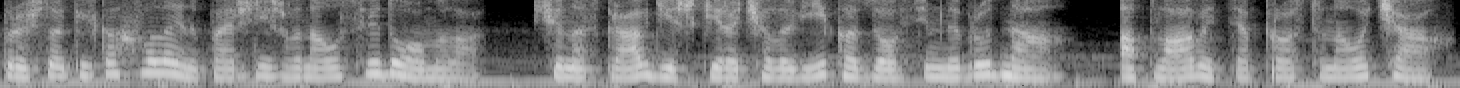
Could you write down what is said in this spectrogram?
Пройшло кілька хвилин, перш ніж вона усвідомила, що насправді шкіра чоловіка зовсім не брудна, а плавиться просто на очах.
